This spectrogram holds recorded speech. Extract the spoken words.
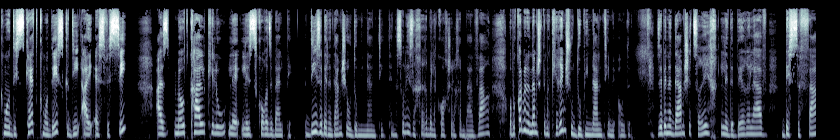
כמו דיסקט, כמו דיסק, D-I-S ו-C, אז מאוד קל כאילו לזכור את זה בעל פה. D זה בן אדם שהוא דומיננטי. תנסו להיזכר בלקוח שלכם בעבר, או בכל בן אדם שאתם מכירים שהוא דומיננטי מאוד. זה בן אדם שצריך לדבר אליו בשפה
